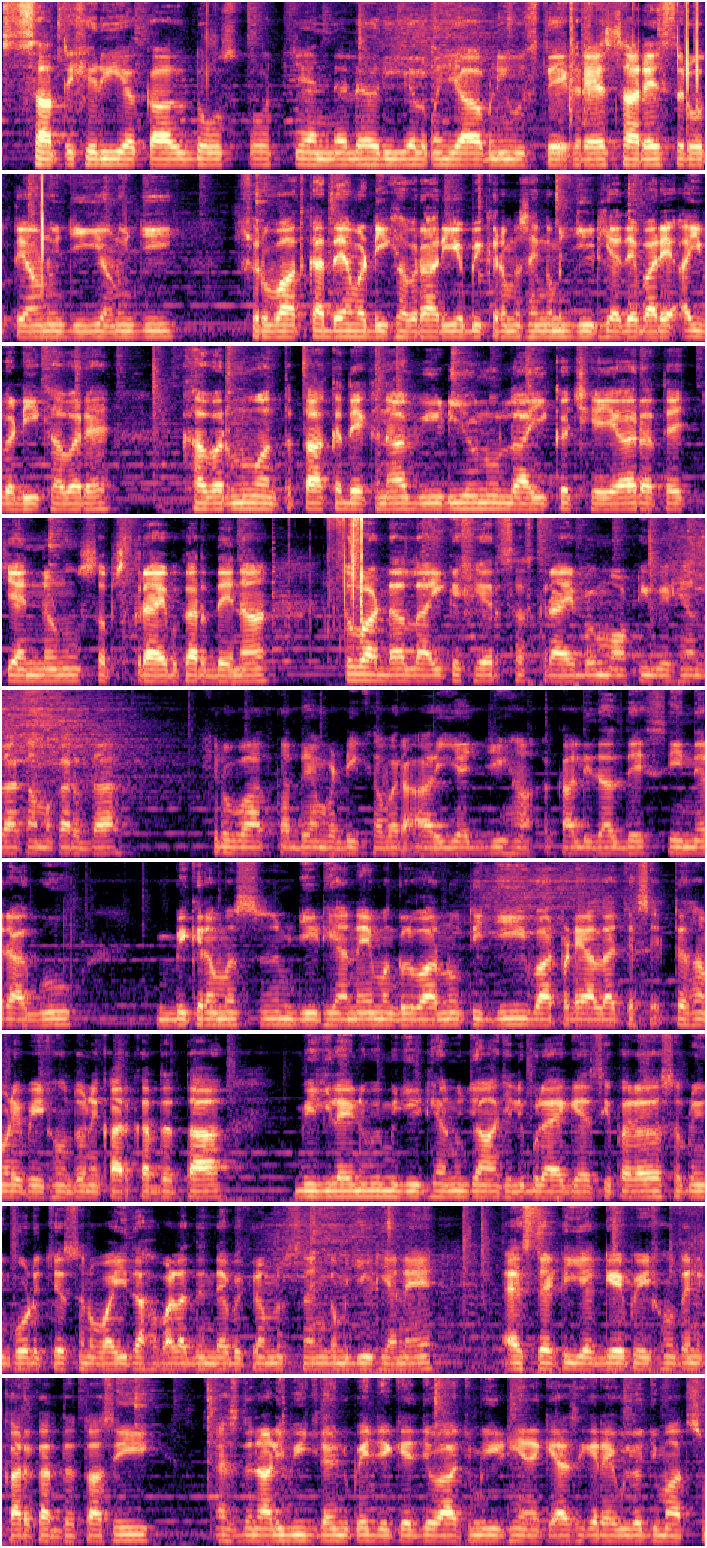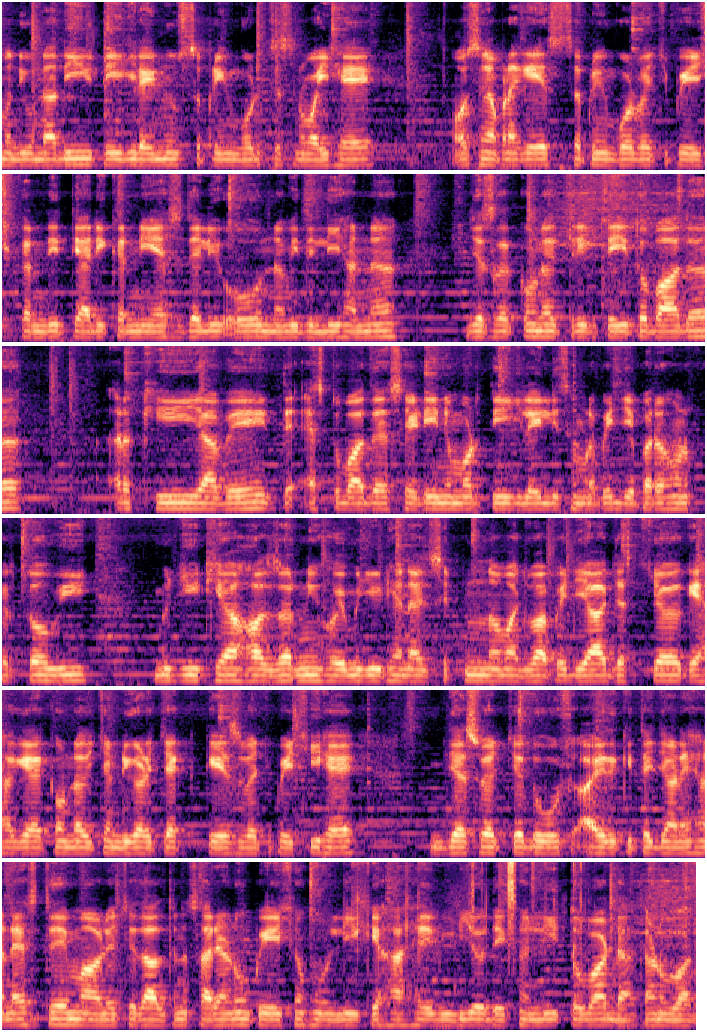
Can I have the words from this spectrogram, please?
ਸਤਿ ਸ਼੍ਰੀ ਅਕਾਲ ਦੋਸਤੋ channel real Punjab news ਦੇਖ ਰਹੇ ਸਾਰੇ ਸਰੋਤਿਆਂ ਨੂੰ ਜੀ ਆਣੂ ਜੀ। ਸ਼ੁਰੂਆਤ ਕਰਦੇ ਹਾਂ ਵੱਡੀ ਖਬਰ ਆ ਰਹੀ ਹੈ, ਵਿਕਰਮ ਸਿੰਘ ਮਜੀਠੀਆ ਦੇ ਬਾਰੇ, ਆਈ ਵੱਡੀ ਖਬਰ ਹੈ। ਖਬਰ ਨੂੰ ਅੰਤ ਤੱਕ ਦੇਖਣਾ, ਵੀਡੀਓ ਨੂੰ ਲਾਈਕ ਸ਼ੇਅਰ ਅਤੇ ਚੈਨਲ ਨੂੰ ਸਬਸਕ੍ਰਾਈਬ ਕਰ ਦੇਣਾ। ਤੁਹਾਡਾ ਲਾਈਕ ਸ਼ੇਅਰ ਸਬਸਕ੍ਰਾਈਬ ਮੋਟੀਵੇਸ਼ਨ ਦਾ ਕੰਮ ਕਰਦਾ। ਸ਼ੁਰੂਆਤ ਕਰਦੇ ਹਾਂ ਵੱਡੀ ਖਬਰ ਆ ਰਹੀ ਹੈ, ਜੀ ਹਾਂ, ਅਕਾਲੀ ਦਲ ਦੇ ਸੀਨੀਅਰ ਆਗੂ ਵਿਕਰਮ ਸਿੰਘ ਮਜੀਠੀਆ ਨੇ ਮੰਗਲਵਾਰ ਨੂੰ ਤੀਜੀ ਵਾਰ ਪਟਿਆਲਾ 'ਚ ਸਿੱਟ ਸਾਹਮਣੇ ਪੇਸ਼ ਹੋਣ ਤੋਂ ਇਨਕਾਰ ਕਰ ਦਿੱਤਾ। ਵਿਜੀਲਾਈ ਨੂੰ ਵੀ ਮਜੀਠੀਆ ਨੂੰ ਜਾਂਚ ਲਈ ਬੁਲਾਇਆ ਗਿਆ ਸੀ, ਪਰ ਸੁਪਰੀਮ ਕੋਰਟ 'ਚ ਸੁਣਵਾਈ ਦਾ ਹਵਾਲਾ ਦਿੰਦਿਆਂ ਵਿਕਰਮ ਸਿੰਘ ਮਜੀਠੀਆ ਨੇ ਐਸਆਈਟੀ ਅੱਗੇ ਪੇਸ਼ ਹੋਣ ਤੋਂ ਇਨਕਾਰ ਕਰ ਦਿੱਤਾ ਸੀ। ਇਸ ਦੇ ਨਾਲ ਹੀ ਵਿਜੀਲਾਈ ਨੂੰ ਭੇਜੇ ਗਏ ਜਵਾਬ 'ਚ ਮਜੀਠੀਆ ਨੇ ਕਿਹਾ ਸੀ ਕਿ ਰੈਗੂਲਰ ਜਮਾਤ ਸੰਬੰਧੀ ਉਹਨਾਂ ਦੀ 23 ਜੁਲਾਈ ਨੂੰ ਸੁਪਰੀਮ ਕੋਰਟ 'ਚ ਸੁਣਵਾਈ ਹੈ। ਉਸਨੇ ਆਪਣਾ ਕੇਸ ਸੁਪਰੀਮ ਕੋਰਟ ਵਿੱਚ ਪੇਸ਼ ਕਰਨ ਦੀ ਤਿਆਰੀ ਕਰਨੀ ਹੈ, ਇਸ ਦੇ ਲਈ ਉਹ ਨਵੀਂ ਦਿੱਲੀ ਹਨ, ਜਿਸ ਕਰਕੇ ਉਹਨਾਂ ਦੀ ਤਰੀਕ 23 ਤੋਂ ਬਾਅਦ ਰੱਖੀ ਜਾਵੇ ਤੇ ਇਸ ਤੋਂ ਬਾਅਦ ਐਸਆਈਟੀ ਨੇ ਮੁੜ 30 ਜੁਲਾਈ ਲਈ ਸਮਣ ਭੇਜੇ, ਪਰ ਹੁਣ ਫਿਰ ਤੋਂ ਵੀ ਮਜੀਠੀਆ ਹਾਜ਼ਰ ਨਹੀਂ ਹੋਏ। ਮਜੀਠੀਆ ਨੇ ਸਿੱਟ ਨੂੰ ਨਵਾਂ ਜਵਾਬ ਭੇਜਿਆ। ਜਿਸ 'ਚ ਕਿਹਾ ਗਿਆ ਕਿ ਉਹਨਾਂ ਦੀ ਚੰਡੀਗੜ੍ਹ ਚੈੱਕ ਕੇਸ ਵਿੱਚ ਪੇਸ਼ੀ ਹੈ, ਜਿਸ ਵਿੱਚ ਦੋਸ਼ ਆਇਦ ਕੀਤੇ ਜਾਣੇ ਹਨ। ਇਸ ਦੇ ਮਾਮਲੇ 'ਚ ਅਦਾਲਤ ਨੇ ਸਾਰਿਆਂ ਨੂੰ ਪੇਸ਼ ਹੋਣ ਲਈ ਕਿਹਾ ਹੈ। ਵੀਡੀਓ ਦੇਖਣ ਲਈ ਤੁਹਾਡਾ ਧੰਨਵਾਦ।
